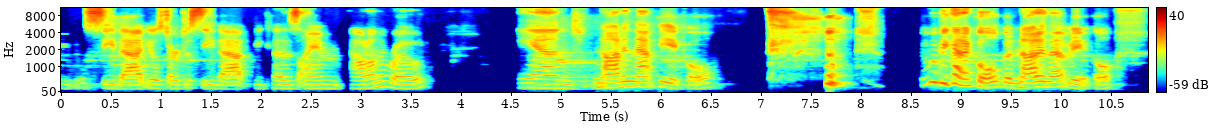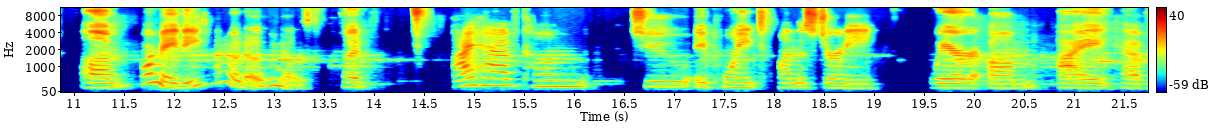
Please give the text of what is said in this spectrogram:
You'll see that, you'll start to see that because I am out on the road and not in that vehicle. it would be kind of cool, but not in that vehicle. Um, or maybe, I don't know, who knows. But I have come to a point on this journey where um, I have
